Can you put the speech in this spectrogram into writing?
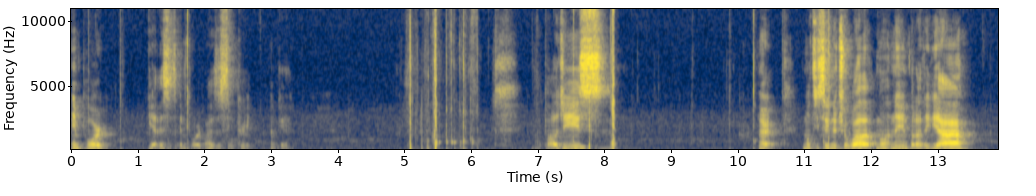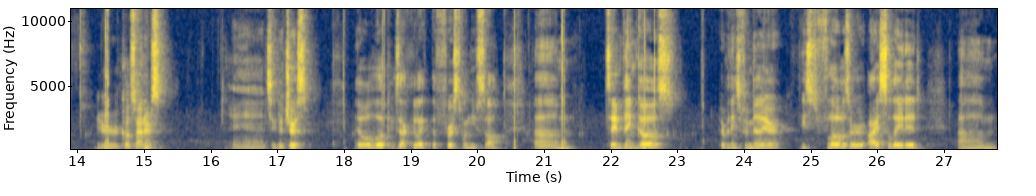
import. Yeah, this is import. Why does this say create? Okay. My apologies. All right, multi-signature wallet, wallet name, blah, blah, blah, Your cosigners and signatures. It will look exactly like the first one you saw. Um, same thing goes. Everything's familiar. These flows are isolated. Um,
